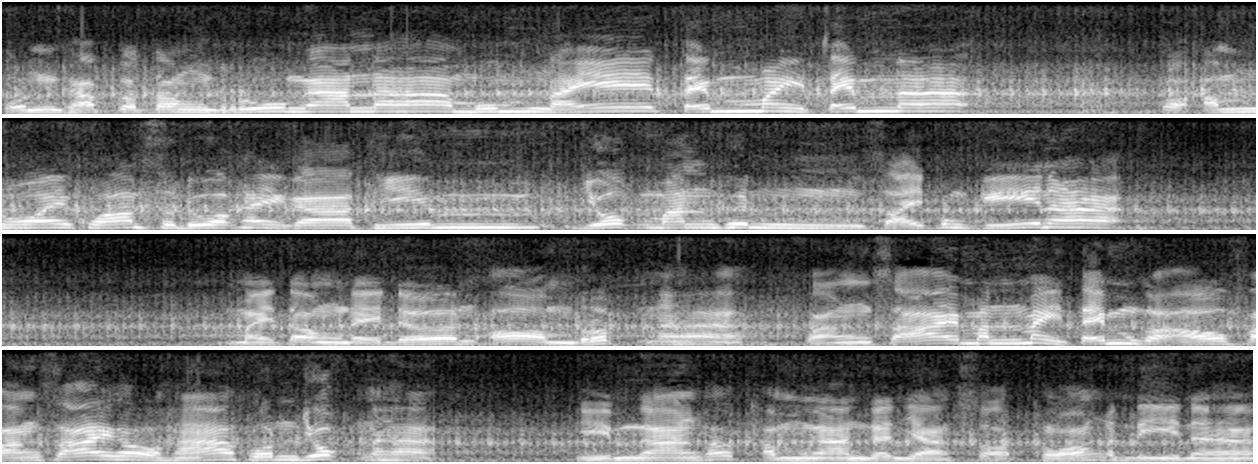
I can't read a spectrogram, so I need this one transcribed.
คนขับก็ต้องรู้งานนะฮะ มุมไหนเต็มไม่เต็มนะฮะ ก็อำนวยความสะดวกให้กับทีมยกมันขึ้นใส่ปุ้งกีนะฮะไม่ต้องได้เดินอ้อมรถนะฮะฝั่งซ้ายมันไม่เต็มก็เอาฝั่งซ้ายเข้าหาคนยกนะฮะทีมงานเขาทำงานกันอย่างสอดคล้องกันดีนะฮะ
